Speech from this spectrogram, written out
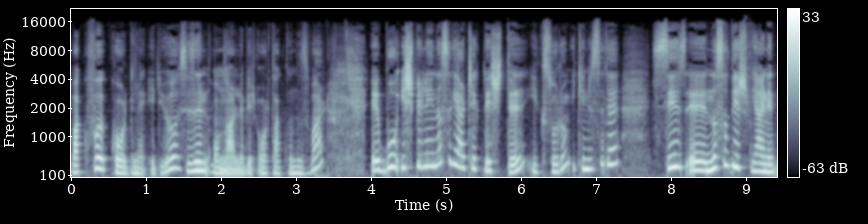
Vakfı koordine ediyor. Sizin onlarla bir ortaklığınız var. E, bu işbirliği nasıl gerçekleşti? İlk sorum. İkincisi de siz e, nasıl bir yani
